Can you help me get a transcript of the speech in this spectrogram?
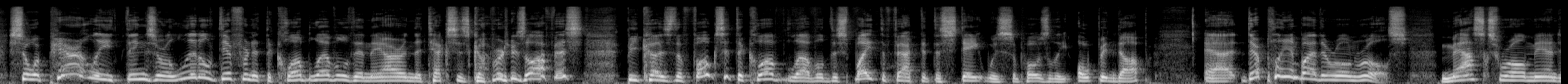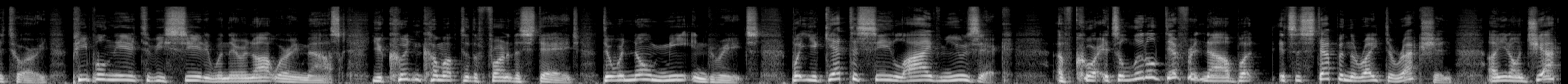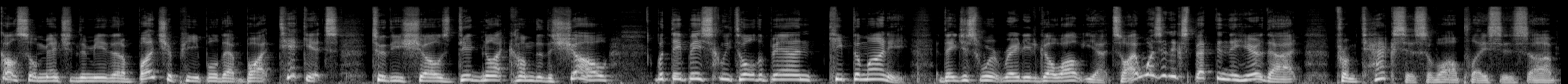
So apparently things are a little different at the club level than they are in the Texas governor's office because the folks at the club level, despite the fact that the state was supposedly opened up, they're playing by their own rules. Masks were all mandatory. People needed to be seated when they were not wearing masks. You couldn't come up to the front of the stage. There were no meet and greets. But you get to see live music. Of course, it's a little different now, but it's a step in the right direction. Uh, you know, Jack also mentioned to me that a bunch of people that bought tickets to these shows did not come to the show but they basically told the band keep the money. They just weren't ready to go out yet. So i wasn't expecting to hear that from texas of all places. Uh,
